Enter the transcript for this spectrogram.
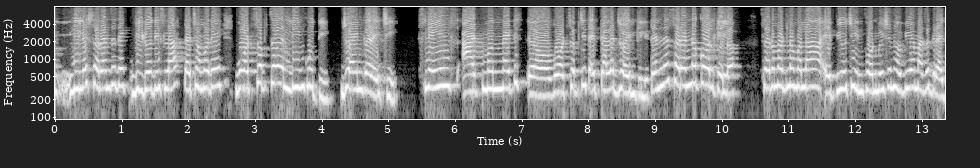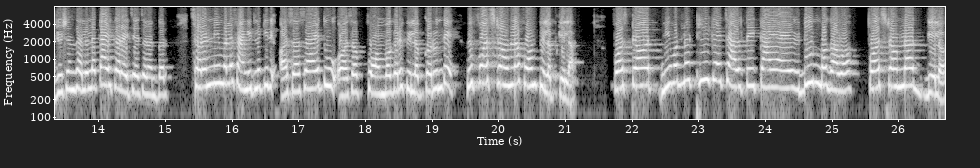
निलेश सरांचाच एक व्हिडिओ दिसला. त्याच्यामध्ये व्हॉट्सअपचं लिंक होती जॉईन करायची. स्नेहिल्स आर्ट म्हणून नाही ती व्हॉट्सअपची त्याला जॉईन केली. त्याने सरांना कॉल केलं. सर म्हटलं मला APO ची इन्फॉर्मेशन हवी आहे माझं ग्रॅज्युएशन झालेलं काय करायचं याच्यानंतर सरांनी मला सांगितलं की असं असं आहे तू असं फॉर्म वगैरे फिलअप करून दे. मी फर्स्ट राऊंडला फॉर्म फिलअप केला. फर्स्ट मी म्हटलं ठीक आहे चालते काय आहे? देऊन बघावं. फर्स्ट राऊंडला गेलं.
